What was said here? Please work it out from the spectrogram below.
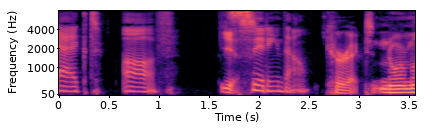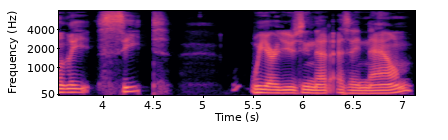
act of Yes. sitting down. Correct. Normally, seat, we are using that as a noun.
